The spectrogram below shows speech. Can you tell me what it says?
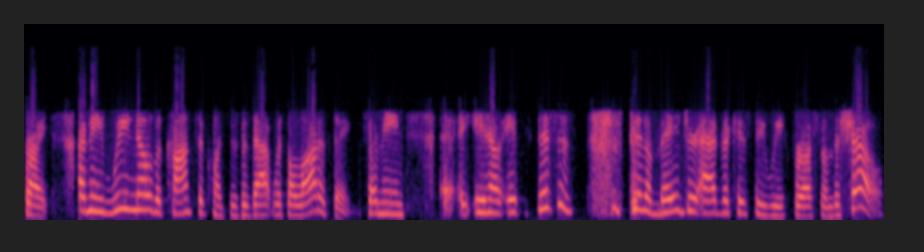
Right. I mean, we know the consequences of that with a lot of things. I mean, eh, you know, it, this has been a major advocacy week for us on the show.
